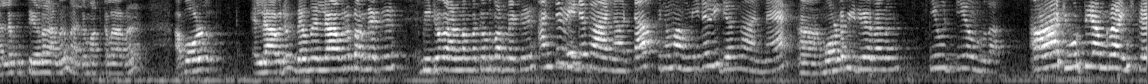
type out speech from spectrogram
നല്ല കുട്ടികളാണ് നല്ല മക്കളാണ്. അപ്പോൾ എല്ലാവരും ഇതൊന്ന് എല്ലാവരും പറഞ്ഞേക്ക്. വീഡിയോ കാണണം എന്നൊക്കെ ഒന്ന് പറഞ്ഞേക്ക്. എന്റെ വീഡിയോ കാണാട്ടാ പിന്നെ മമ്മിയുടെ വീഡിയോ കാണണേ. ആ മോളുടെ വീഡിയോ ഏതാണ്? ക്യൂട്ടി അമ്ര ആ ക്യൂട്ടി അമ്ര ഇൻസ്റ്റാ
